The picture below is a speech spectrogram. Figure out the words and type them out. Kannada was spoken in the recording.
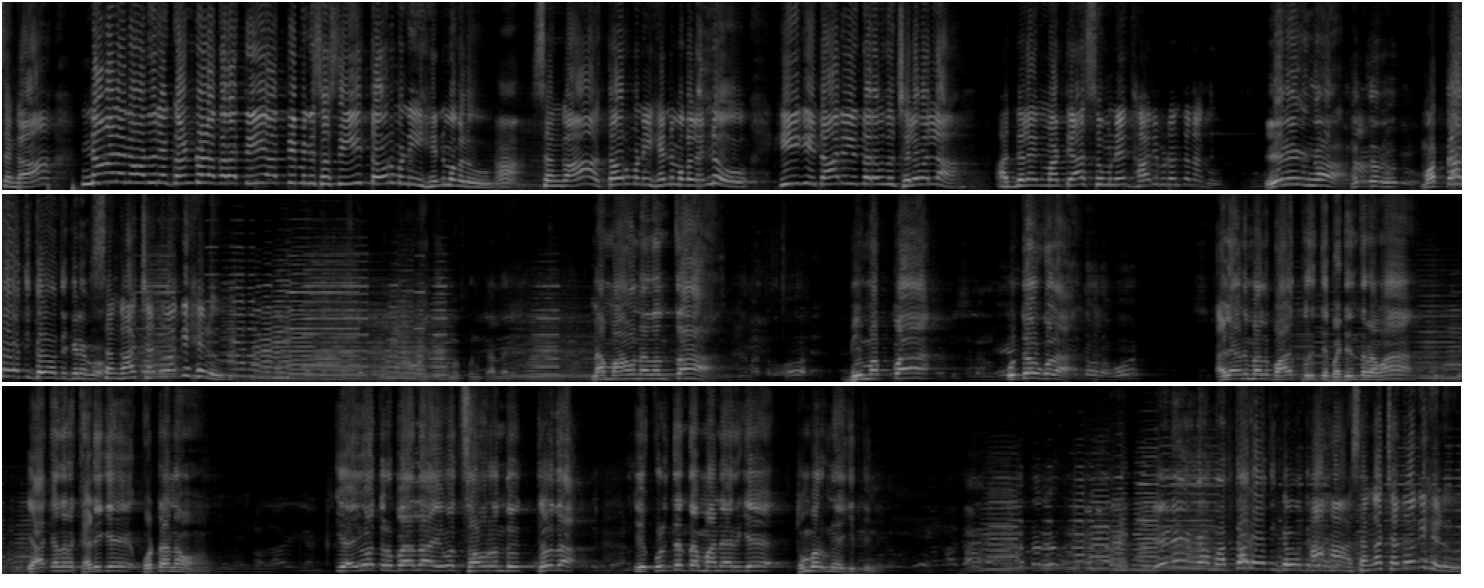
ಸಂಘ ನಾನು ನೋಡಿದ್ರೆ ಗಂಡೊಳಗರತಿ ಅತ್ತಿ ಮಿನಿ ಸೊಸಿ ತೌರ್ಮಣಿ ಹೆಣ್ಮಗಳು ಹಾ. ಸಂಘ ತೌರ್ಮಣಿ ಹೆಣ್ಮಗಳನ್ನು ಹೀಗೆ ದಾರಿಯಲ್ಲಿ ತರುವುದು ಚಲವಲ್ಲ? ಅದನ್ನೆಲ್ಲ ಏನ್ ಮಾಡ್ತೀಯ? ಸುಮ್ಮನೆ ದಾರಿ ಬಿಡುವಂತ ನಾವು ಏನೇ ಗಂಗಾ? ಮತ್ತಾರ? ಸಂಘ ಚಂದವಾಗಿ ಹೇಳು. ನಮ್ಮ ಮಾವನದಂತ ಭೀಮಪ್ಪ ಉದ್ಯೋಗಗಳ ಹಳ್ಯಾಣ ಮೇಲೆ ಬಾಳ ಪ್ರೀತಿ ಬಡ್ಡಿಂತ್ರವ ಯಾಕಂದ್ರೆ ಕಡೆಗೆ ನಾವು ಈ ಐವತ್ತು ರೂಪಾಯಿ ಅಲ್ಲ ಐವತ್ತು ಸಾವಿರ ಅಂದು ತಿಳಿದ. ಈ ಕುಳಿತಂಥ ಮನೆಯವರಿಗೆ ತುಂಬ ಋಣಿಯಾಗಿದ್ದೀನಿ. ಹಾ ಹಾ ಸಂಘ ಚಂದವಾಗಿ ಹೇಳು.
